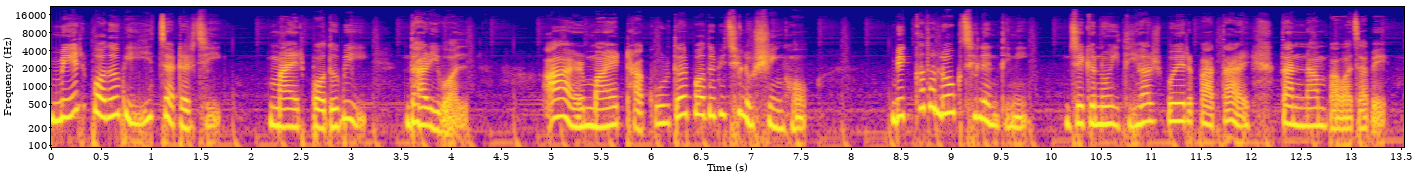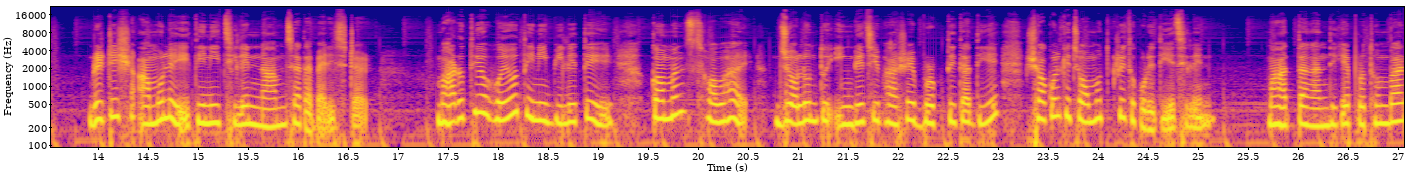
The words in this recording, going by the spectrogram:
মেয়ের পদবী চ্যাটার্জি, মায়ের পদবী ধারিওয়াল আর মায়ের ঠাকুরদার পদবী ছিল সিংহ। বিখ্যাত লোক ছিলেন তিনি, যে কোনো ইতিহাস বইয়ের পাতায় তার নাম পাওয়া যাবে। ব্রিটিশ আমলে তিনি ছিলেন নামজাদা ব্যারিস্টার। ভারতীয় হয়েও তিনি বিলেতে কমন্স সভায় জ্বলন্ত ইংরেজি ভাষায় বক্তৃতা দিয়ে সকলকে চমৎকৃত করে দিয়েছিলেন। মহাত্মা গান্ধীকে প্রথমবার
